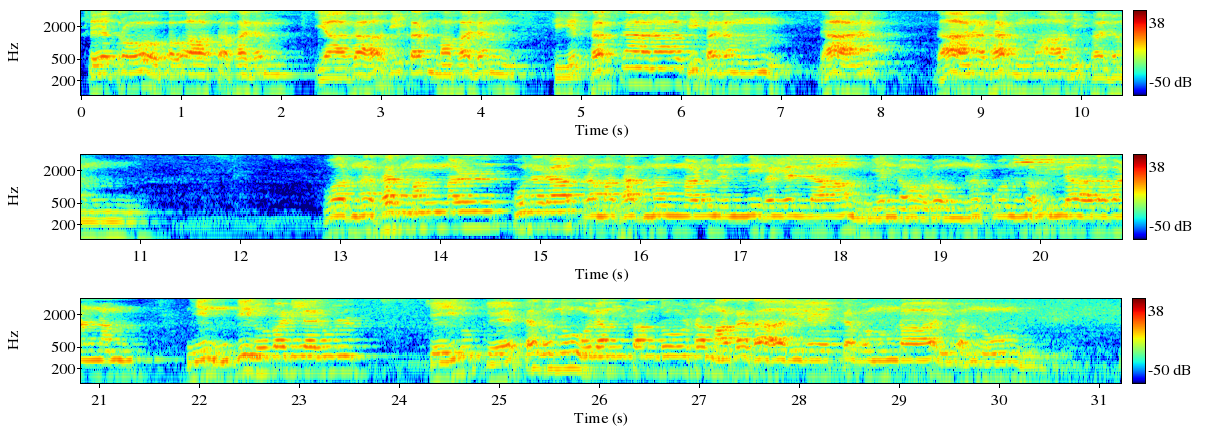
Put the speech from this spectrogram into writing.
ക്ഷേത്രോപവാസഫലം യാഗാദി കർമ്മഫലം തീർത്ഥസ്നാനാധിഫലം ദാന ദാനധർമാധിഫലം വർണധർമ്മങ്ങൾ പുനരാശ്രമധർമ്മങ്ങളും എന്നിവയെല്ലാം എന്നോടൊന്ന് പൊന്നൊഴിയാതെ വണ്ണം നിന്തിരുപടിയരുൾ ചെയ്തു കേട്ടത് മൂലം സന്തോഷമകതാരിലേറ്റവുമുണ്ടായി വന്നു.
